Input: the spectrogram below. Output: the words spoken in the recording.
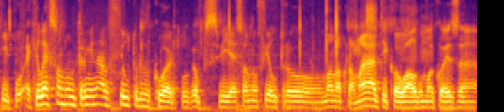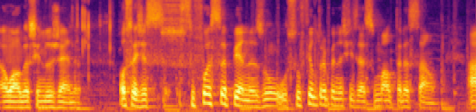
tipo, aquilo é só num determinado filtro de cor, pelo que eu percebi, é só num filtro monocromático ou alguma coisa, ou algo assim do género. Ou seja, se, se fosse apenas, um, se o filtro apenas fizesse uma alteração à,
